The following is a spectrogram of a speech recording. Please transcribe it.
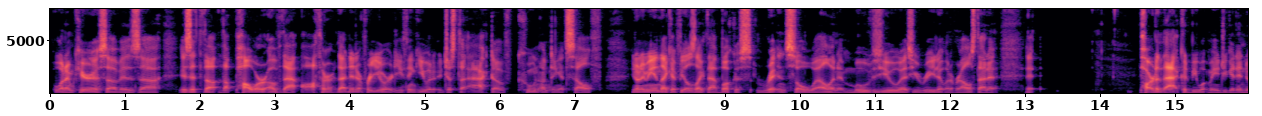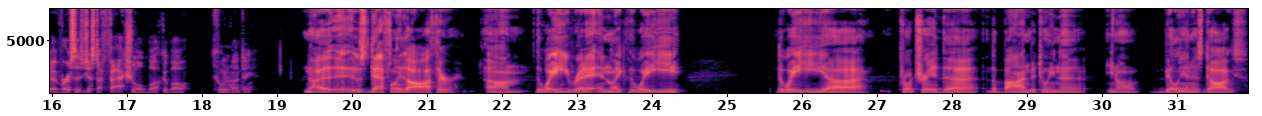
what I'm curious of is uh, is it the the power of that author that did it for you, or do you think you would just the act of coon hunting itself? You know what I mean? Like it feels like that book is written so well and it moves you as you read it, whatever else that it, it part of that could be what made you get into it versus just a factual book about coon hunting. No, it, it was definitely the author. Um, the way he read it and like the way he, the way he uh, portrayed the the bond between the you know Billy and his dogs,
